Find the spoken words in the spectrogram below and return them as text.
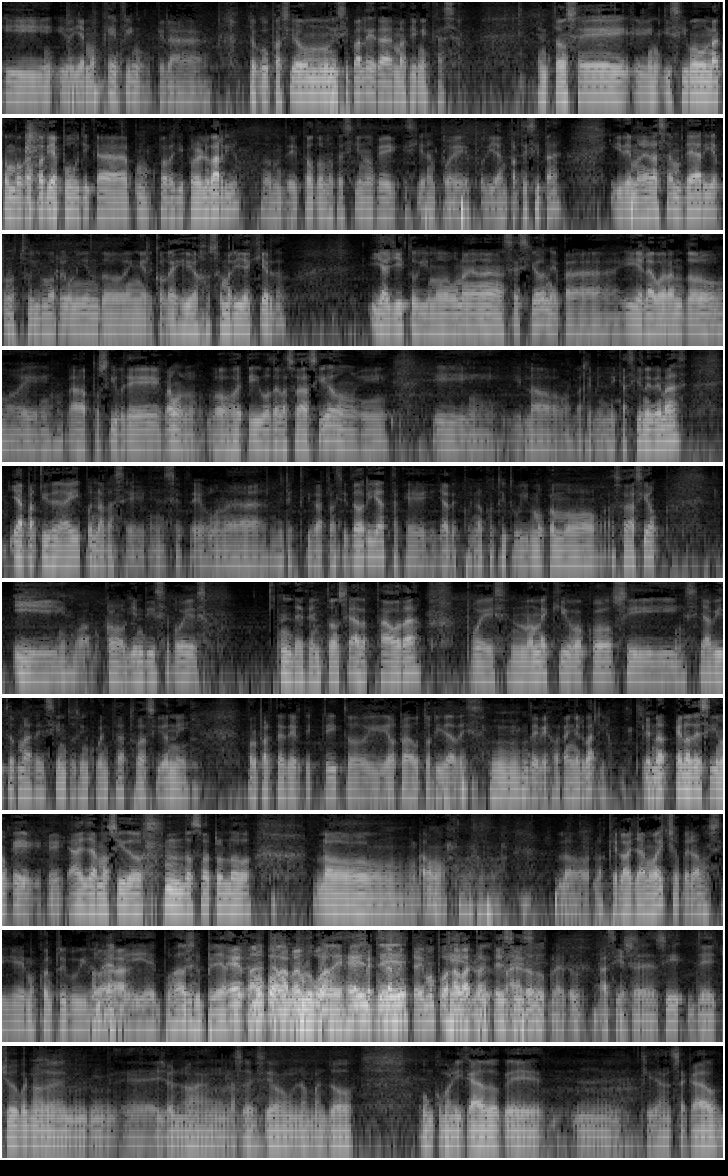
y, y, veíamos que, en fin, que la preocupación municipal era más bien escasa. Entonces eh, hicimos una convocatoria pública por allí por el barrio, donde todos los vecinos que quisieran pues podían participar. Y de manera asamblearia pues nos estuvimos reuniendo en el colegio José María Izquierdo. Y allí tuvimos unas sesiones para ir elaborando eh, la posible, vamos, los, los objetivos de la asociación y, y, y la- las reivindicaciones y demás. Y a partir de ahí, pues nada, se, se creó una directiva transitoria hasta que ya después nos constituimos como asociación. Y bueno, como bien dice, pues desde entonces hasta ahora, pues no me equivoco si, si ha habido más de 150 actuaciones por parte del distrito y de otras autoridades de mejora en el barrio. Que, no, que no decimos que, que hayamos sido nosotros los, los, vamos, los, los que lo hayamos hecho, pero vamos, sí hemos contribuido Hombre, a... y empujado siempre hace Eh, hemos falta empujado, un grupo empujado, de gente efectivamente, hemos empujado lo- bastante, sí, claro, sí. claro. Así es. Así. De hecho, bueno, em, eh, ellos nos han, la asociación nos mandó un comunicado que, mm, que han sacado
